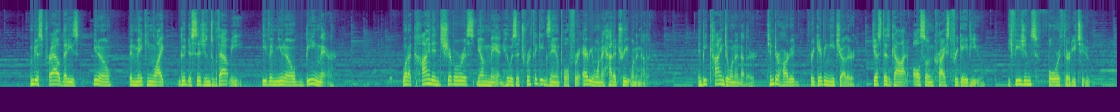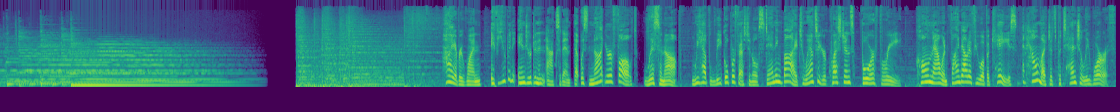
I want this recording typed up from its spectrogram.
I'm just proud that he's, you know, been making like good decisions without me, even, you know, being there. What a kind and chivalrous young man who is a terrific example for everyone of how to treat one another. And be kind to one another, tenderhearted, forgiving each other, just as God also in Christ forgave you. Ephesians 4:32. Hi everyone. If you've been injured in an accident that was not your fault, listen up. We have legal professionals standing by to answer your questions for free. Call now and find out if you have a case and how much it's potentially worth.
